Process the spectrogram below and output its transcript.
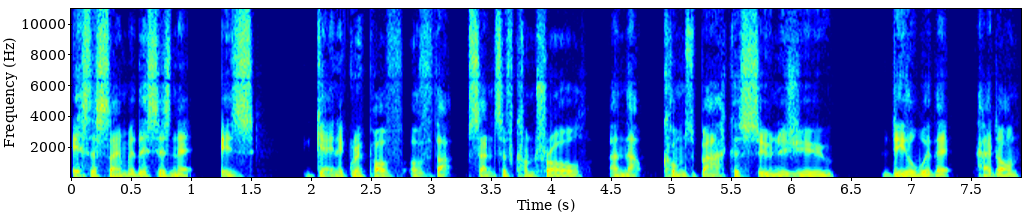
It's the same with this, isn't it? Is getting a grip of of that sense of control, and that comes back as soon as you deal with it head on.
